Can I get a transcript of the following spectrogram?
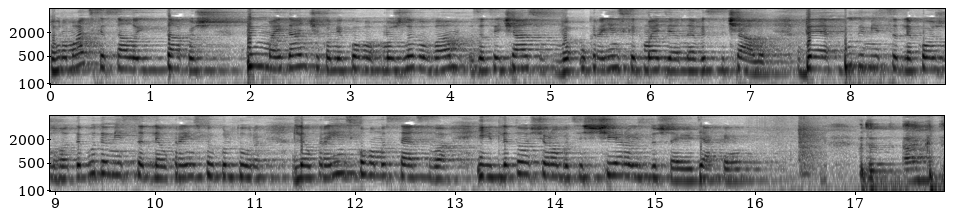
громадське стало також майданчиком, якого можливо вам за цей час в українських медіа не вистачало, де буде місце для кожного, де буде місце для української культури, для українського мистецтва і для того, що робиться щиро і з душею. Дякую. Вот этот акт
